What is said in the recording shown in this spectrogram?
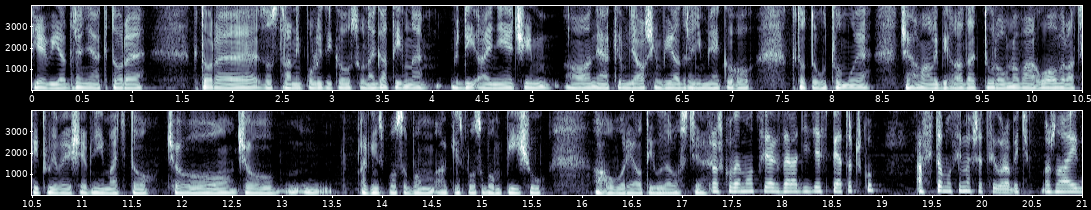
tie vyjadrenia, ktoré, ktoré zo strany politikov sú negatívne, vždy aj niečím, eh, nejakým ďalším vyjadrením niekoho, kto to utlmuje. Čiže mali by hľadať tú rovnováhu a oveľa citlivejšie vnímať to, čo, čo akým, spôsobom, akým spôsobom píšu a hovoria o tých udalostiach. Trošku v emóciách zaradiť spiatočku? Asi to musíme všetci urobiť. Možno aj e,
